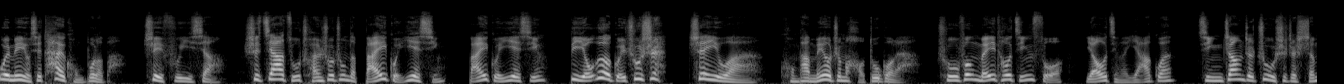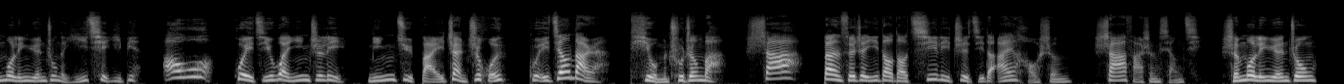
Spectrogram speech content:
未免有些太恐怖了吧？这副异象是家族传说中的百鬼夜行，百鬼夜行必有恶鬼出世。这一晚恐怕没有这么好度过了呀！楚风眉头紧锁，咬紧了牙关，紧张着注视着神魔陵园中的一切异变。嗷呜！汇集万阴之力，凝聚百战之魂，鬼将大人，替我们出征吧！杀！伴随着一道道凄厉至极的哀嚎声，杀伐声响起。神魔陵园中，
